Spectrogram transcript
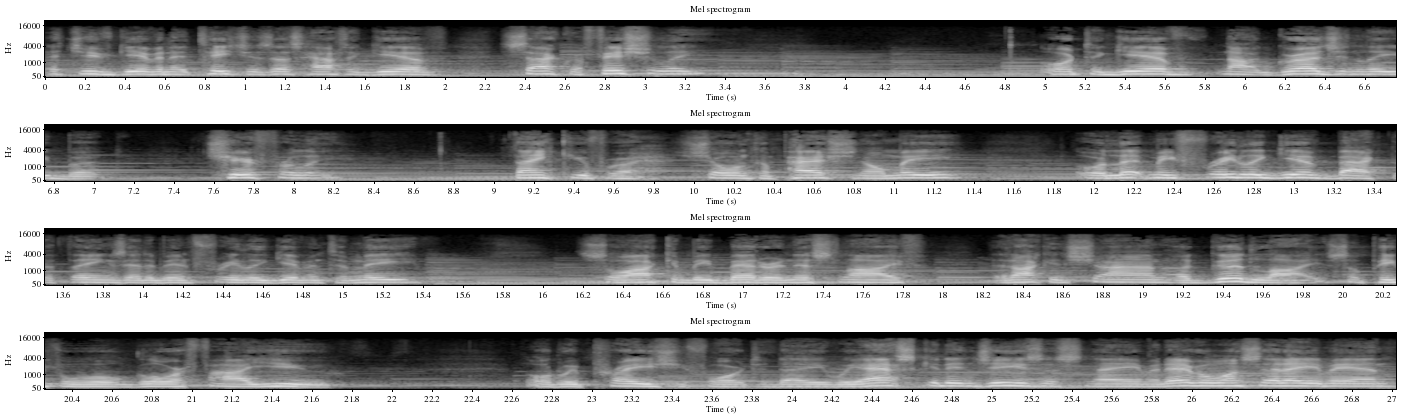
that you've given. It teaches us how to give sacrificially or to give not grudgingly but cheerfully. Thank you for showing compassion on me. Lord, let me freely give back the things that have been freely given to me so I can be better in this life that I can shine a good light so people will glorify you. Lord, we praise you for it today. We ask it in Jesus' name. And everyone said, Amen.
